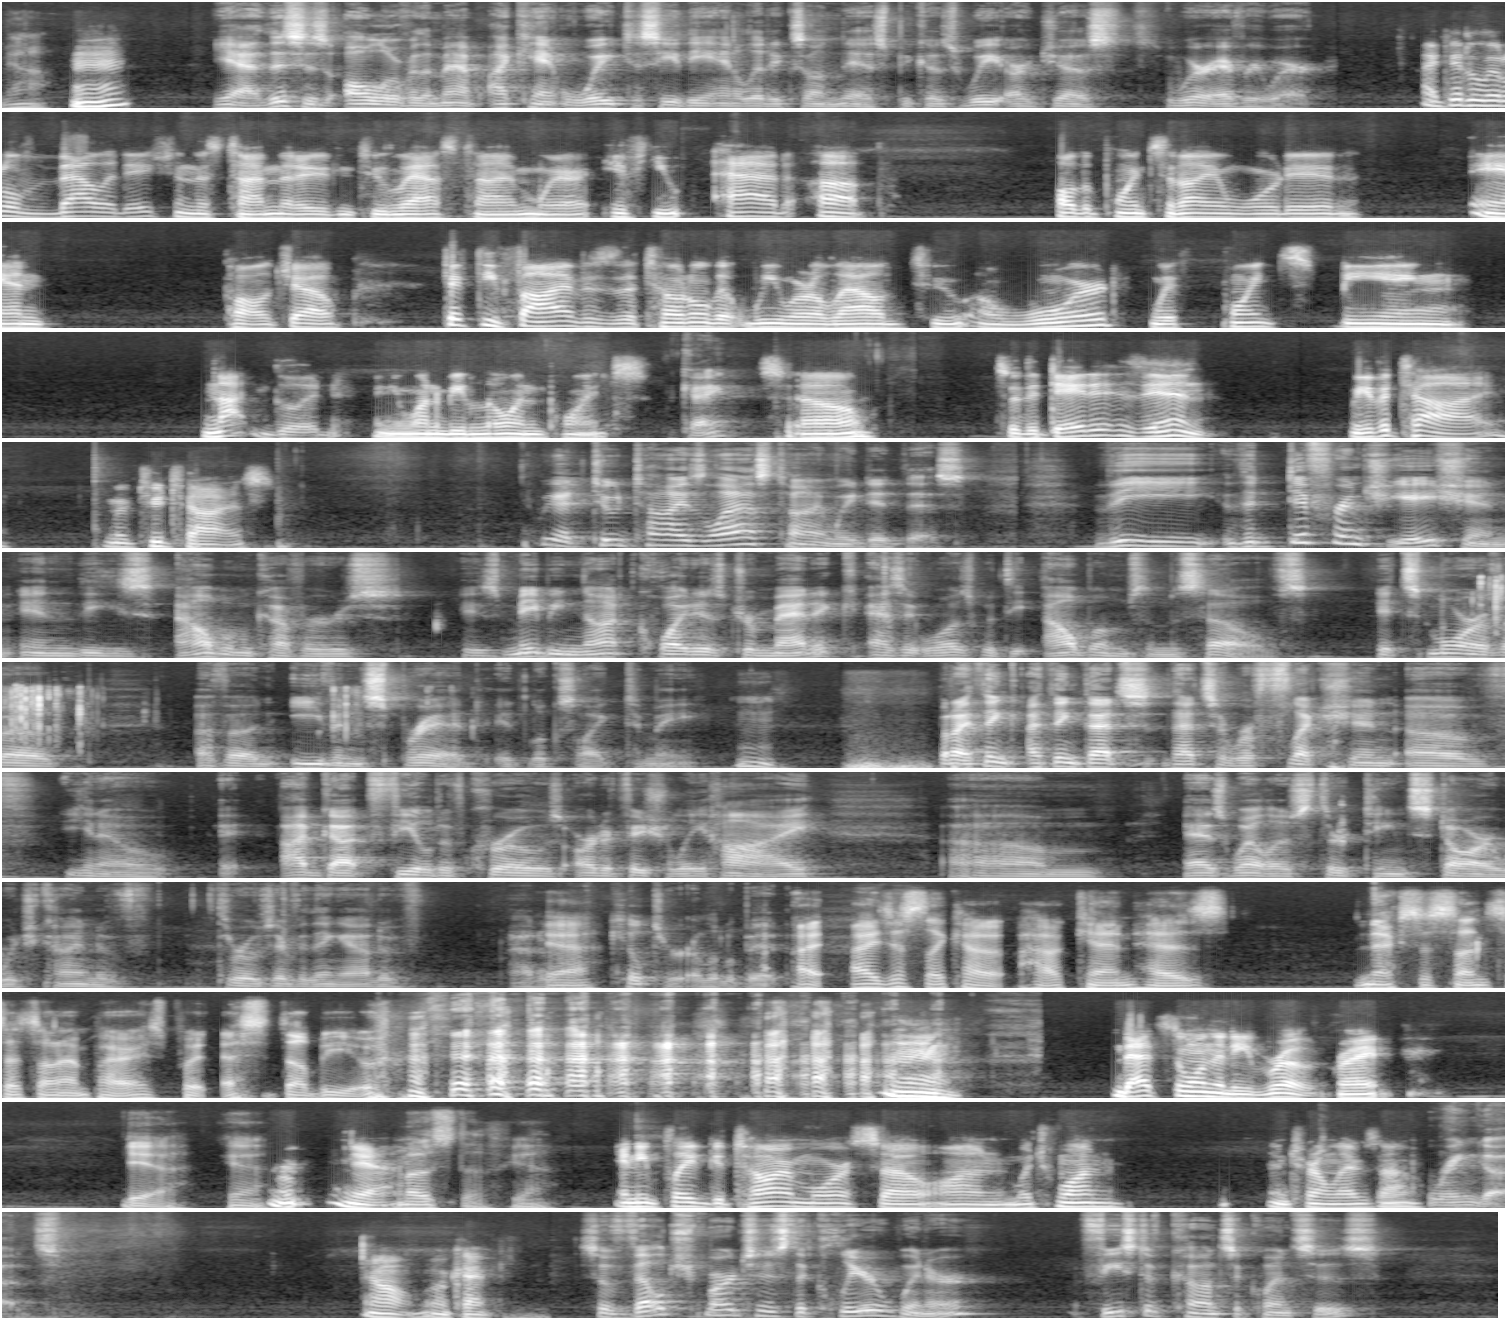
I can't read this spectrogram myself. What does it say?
yeah, mm-hmm. yeah. This is all over the map. I can't wait to see the analytics on this because we are just we're everywhere. I did a little validation this time that I didn't do last time, where if you add up all the points that I awarded and Paul Joe, 55 is the total that we were allowed to award, with points being not good, and you want to be low in points. Okay. So, so the data is in. We have a tie. We have two ties. We had two ties last time we did this. The the differentiation in these album covers is maybe not quite as dramatic as it was with the albums themselves. It's more of a of an even spread. It looks like to me. Hmm. But I think I think that's that's a reflection of you know I've got Field of Crows artificially high, um, as well as Thirteen Star, which kind of throws everything out of out of yeah. kilter a little bit. I, I just like how how Ken has next to Sunsets on Empire has put SW. Mm. That's the one that he wrote, right? Yeah, yeah. Mm, Yeah. Most of, yeah. And he played guitar more so on which one? Internal Exile? Rain Gods. Oh, okay. So Weltschmerz is the clear winner. Feast of Consequences.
